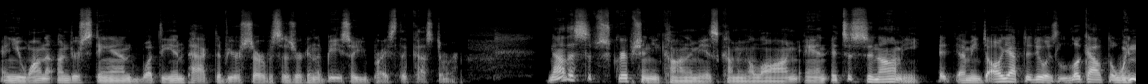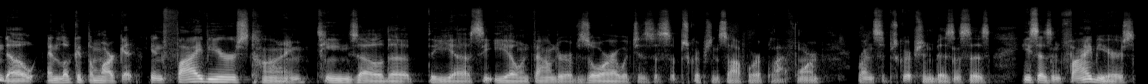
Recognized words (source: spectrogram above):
and you want to understand what the impact of your services are going to be so you price the customer Now the subscription economy is coming along and it's a tsunami. It, I mean, all you have to do is look out the window and look at the market. In five years' time, Tien Tzuo, the, the uh, CEO and founder of Zuora, which is a subscription software platform, runs subscription businesses. He says in five years,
